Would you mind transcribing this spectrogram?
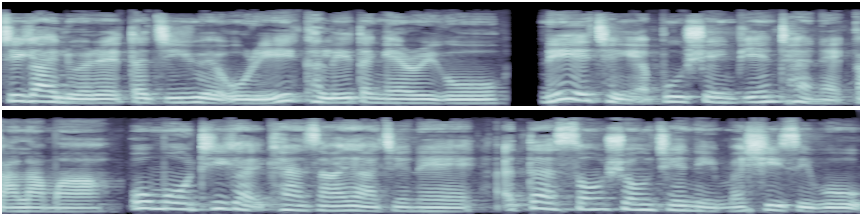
ကြီးကြိုက်လွယ်တဲ့တက်ကြီးရွယ်အိုတွေကလေးတငယ်တွေကိုနေ့အချိန်အပူရှိန်ပြင်းထန်တဲ့ကာလမှာပုံမထိခိုက်ခံစားရခြင်းနဲ့အသက်ဆုံးရှုံးခြင်းတွေမရှိစေဖို့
